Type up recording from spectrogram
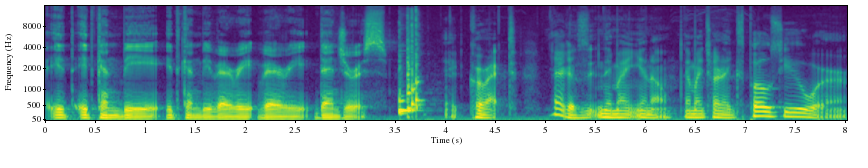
it, it can be it can be very very dangerous. Eh, Correct. Yeah, because they might you know they might try to expose you or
